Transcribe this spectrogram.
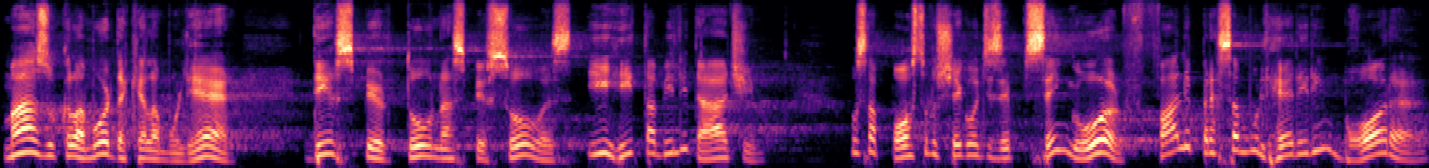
Mas o clamor daquela mulher despertou nas pessoas irritabilidade. Os apóstolos chegam a dizer, Senhor, fale para essa mulher ir embora.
